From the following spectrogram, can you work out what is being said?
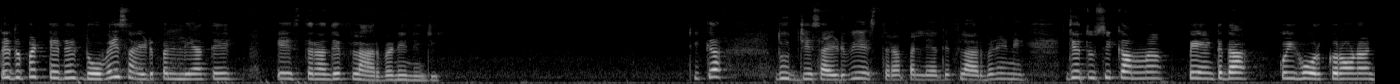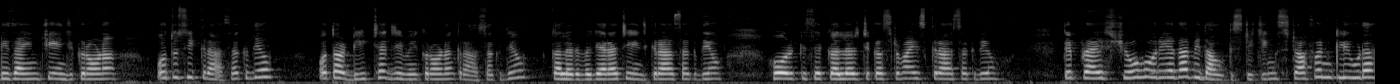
ਤੇ ਦੁਪੱਟੇ ਦੇ ਦੋਵੇਂ ਸਾਈਡ ਪੱਲਿਆਂ ਤੇ ਇਸ ਤਰ੍ਹਾਂ ਦੇ ਫਲਾਰ ਬਣੇ ਨੇ ਜੀ। ਠੀਕ ਆ? ਦੂਜੇ ਸਾਈਡ ਵੀ ਇਸ ਤਰ੍ਹਾਂ ਪੱਲਿਆਂ ਤੇ ਫਲਾਰ ਬਣੇ ਨੇ। ਜੇ ਤੁਸੀਂ ਕੰਮ ਪੇਂਟ ਦਾ ਕੋਈ ਹੋਰ ਕਰਾਉਣਾ ਡਿਜ਼ਾਈਨ ਚੇਂਜ ਕਰਾਉਣਾ, ਉਹ ਤੁਸੀਂ ਕਰਾ ਸਕਦੇ ਹੋ। ਉਹ ਤੁਹਾਡੀ ਇੱਛਾ ਜਿਵੇਂ ਕਰਾਉਣਾ, ਕਰਾ ਸਕਦੇ ਹੋ। ਕਲਰ ਵਗੈਰਾ ਚੇਂਜ ਕਰਾ ਸਕਦੇ ਹੋ। ਹੋਰ ਕਿਸੇ ਕਲਰ ਚ ਕਸਟਮਾਈਜ਼ ਕਰਾ ਸਕਦੇ ਹੋ। ਤੇ ਪ੍ਰਾਈਸ ਸ਼ੋ ਹੋ ਰਿਹਾ ਦਾ ਵਿਦਆਊਟ ਸਟਿਚਿੰਗ ਸਟਫ ਇਨਕਲੂਡ ਆ,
